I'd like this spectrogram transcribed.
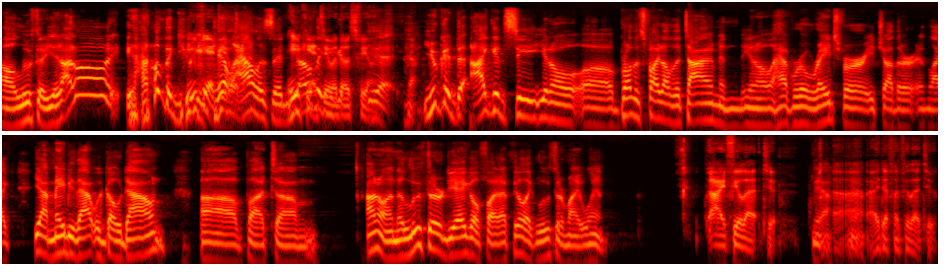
Oh, Luther, you, I don't, I don't think you he can kill Allison. He can't deal with those feelings. Yeah, no. you could. I could see, you know, uh, brothers fight all the time, and you know, have real rage for each other, and like, yeah, maybe that would go down. Uh, but um, I don't know. In the Luther Diego fight, I feel like Luther might win. I feel that too. Yeah, uh, yeah. I definitely feel that too.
